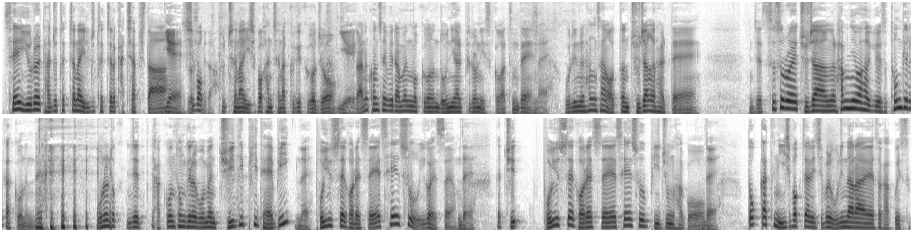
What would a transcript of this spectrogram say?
세율을 다주택자나 1주택자를 같이 합시다. 예, 10억 그렇습니다. 두 채나 20억 한 채나 그게 그거죠. 예. 라는 컨셉이라면 뭐 그거는 논의할 필요는 있을 것 같은데 네. 우리는 항상 어떤 주장을 할 때 이제 스스로의 주장을 합리화하기 위해서 통계를 갖고 오는데 오늘도 이제 갖고 온 통계를 보면 GDP 대비 네. 보유세 거래세의 세수 이거 했어요. 네. 그러니까 보유세 거래세의 세수 비중하고 네. 똑같은 20억짜리 집을 우리나라에서 갖고 있을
